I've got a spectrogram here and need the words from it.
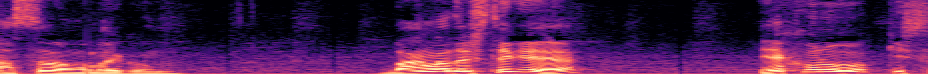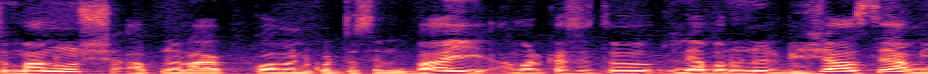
আসসালামু আলাইকুম। বাংলাদেশ থেকে এখনও কিছু মানুষ আপনারা কমেন্ট করতেছেন, ভাই, আমার কাছে তো লেবাননের ভিসা আছে, আমি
